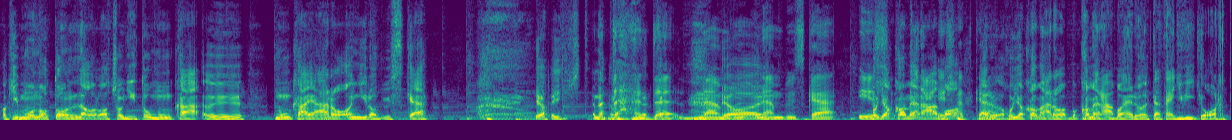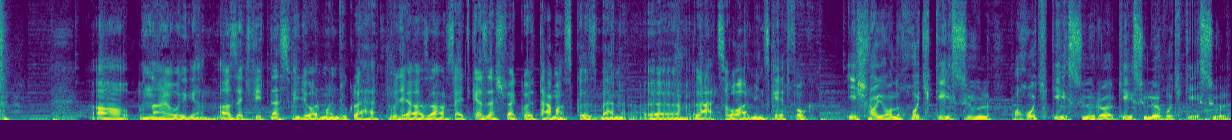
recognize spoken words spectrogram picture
aki monoton, lealacsonyító munká, ö, munkájára annyira büszke, Ja, Istenem. de, de nem, Jaj. nem büszke. És, hogy a és kamerába, hát erő, hogy a kamerába, kamerába erőltet egy vigyort. Oh, na jó, igen. Az egy fitness vigyor mondjuk lehet. Ugye az az egykezes fekvő támasz közben ö, látszó 32 fok. És vajon hogy készül, a hogy készülről készülő, hogy készül?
